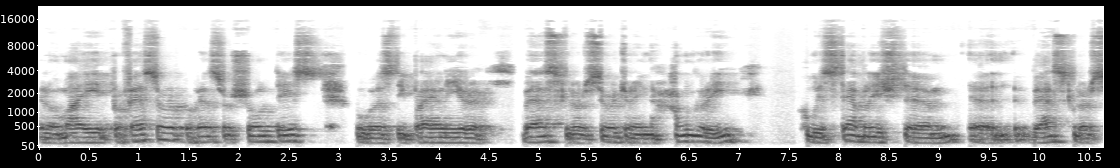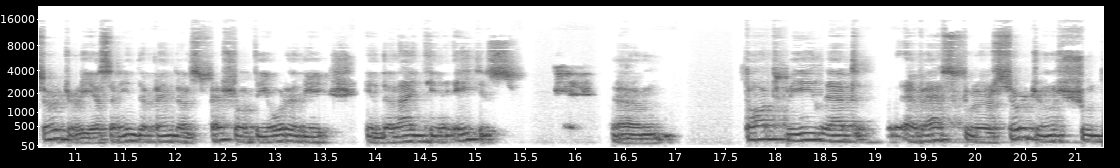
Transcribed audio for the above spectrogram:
You know my professor professor Scholtes who was the pioneer vascular surgeon in hungary who established um, uh, vascular surgery as an independent specialty already in the 1980s um, taught me that a vascular surgeon should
